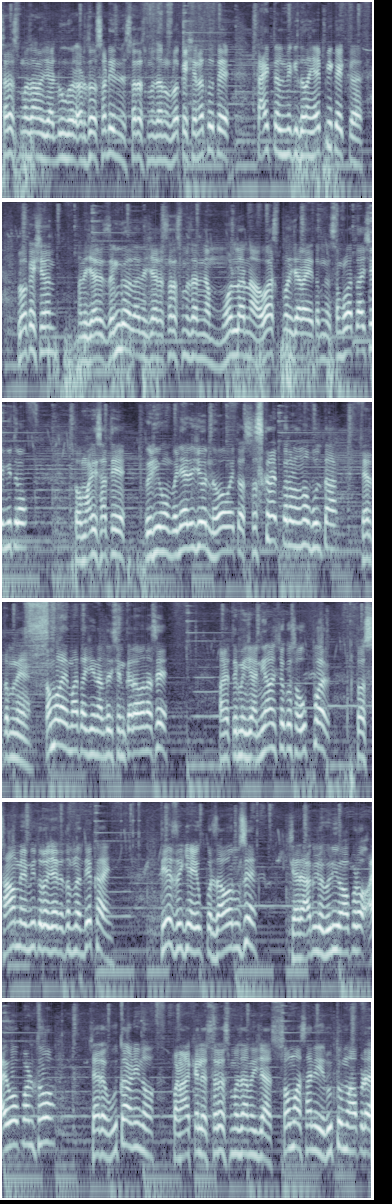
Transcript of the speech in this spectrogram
સરસ મજાનો જ્યાં ડુંગર અડધો સડીને સરસ મજાનું લોકેશન હતું તે ટાઇટલ મેં કીધું, અહીં આપી કંઈક લોકેશન અને જ્યારે જંગલ અને જ્યારે સરસ મજાના મોરલાના અવાજ પણ જ્યારે તમને સંભળાતા છે મિત્રો, તો મારી સાથે વિડીયોમાં બન્યા રહેજો. નવા હોય તો સબસ્ક્રાઇબ કરવાનું ન ભૂલતા. જ્યારે તમને કમળાઈ માતાજીના દર્શન કરાવવાના છે અને તમે જ્યાં નિહાળી શકો છો ઉપર, તો સામે મિત્રો જ્યારે તમને દેખાય, તે જગ્યાએ ઉપર જવાનું છે. જ્યારે આગલો વીડિયો આપણો આવ્યો પણ થો જ્યારે ઉતાણીનો પણ આખેલે સરસ મજાની જ્યાં ચોમાસાની ઋતુમાં આપણે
